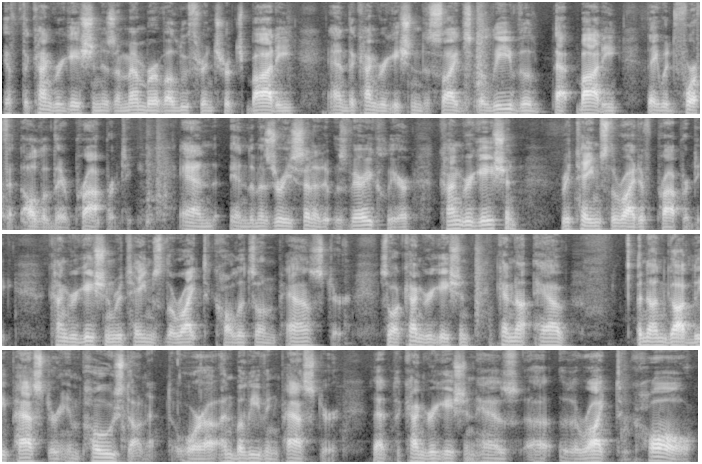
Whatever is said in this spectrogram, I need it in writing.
if the congregation is a member of a Lutheran church body and the congregation decides to leave the, that body, they would forfeit all of their property. And in the Missouri Synod, it was very clear congregation retains the right of property. Congregation retains the right to call its own pastor. So a congregation cannot have an ungodly pastor imposed on it or an unbelieving pastor. That the congregation has uh, the right to call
